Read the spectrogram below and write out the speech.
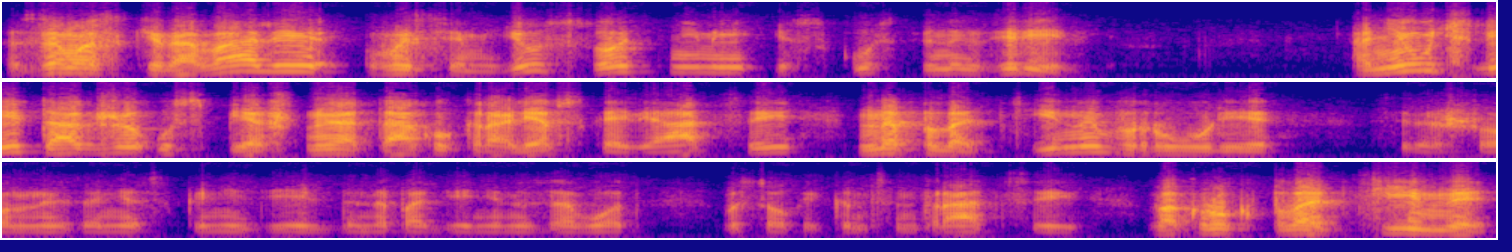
замаскировали восемью сотнями искусственных деревьев. Они учли также успешную атаку королевской авиации на плотины в Руре, совершенный за несколько недель до нападения на завод высокой концентрации, вокруг плотины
